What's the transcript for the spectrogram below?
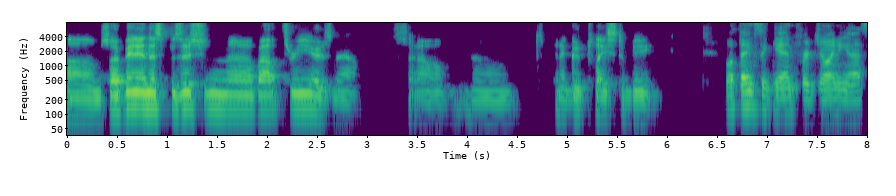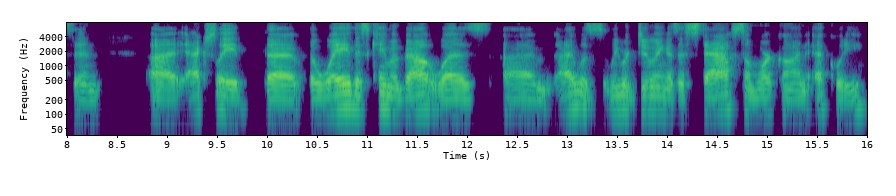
Um, so I've been in this position uh, about three years now. So um, it's been a good place to be. Well, thanks again for joining us. And uh, actually the the way this came about was um, I was we were doing as a staff some work on equity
